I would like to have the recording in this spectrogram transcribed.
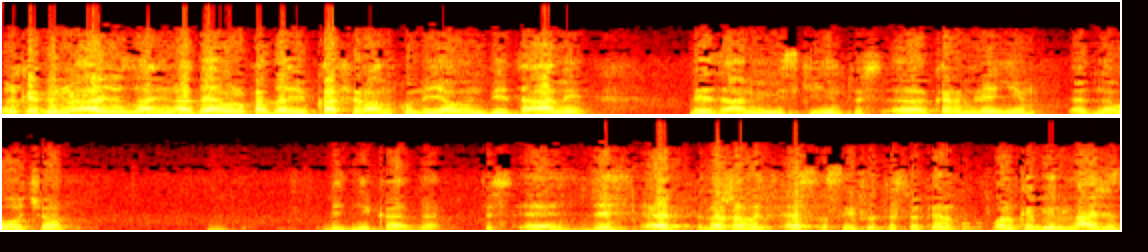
والكبير العاجز عن الأداء والقضاء يكفر عن كل يوم بإطعام بإطعام مسكين то есть э, кормлением одного чего бедняка, да. То есть э, здесь э, должна быть э, цифра, то есть, во-первых, аль-кабир аль-аджиз,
